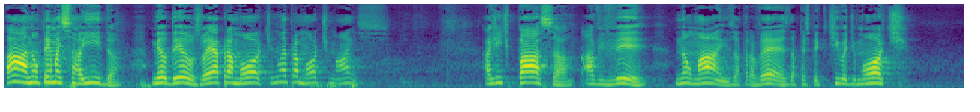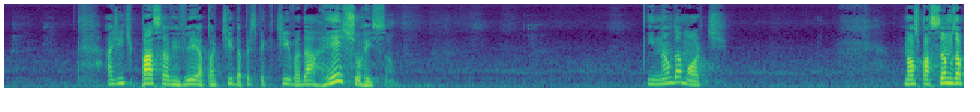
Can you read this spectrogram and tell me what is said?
Ah, não tem mais saída. Meu Deus, é para a morte. Não é para a morte mais. A gente passa a viver não mais através da perspectiva de morte. A gente passa a viver a partir da perspectiva da ressurreição. E não da morte. Nós passamos a,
